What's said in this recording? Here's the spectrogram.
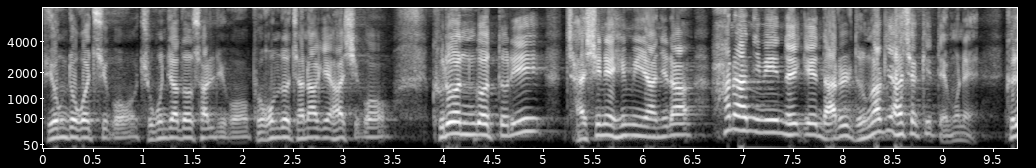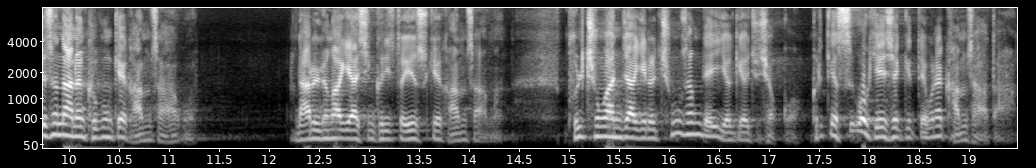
병도 고치고 죽은 자도 살리고 복음도 전하게 하시고 그런 것들이 자신의 힘이 아니라 하나님이 내게 나를 능하게 하셨기 때문에 그래서 나는 그분께 감사하고 나를 능하게 하신 그리스도 예수께 감사함은 불충한 자기를 충성되이 여겨 주셨고 그렇게 쓰고 계셨기 때문에 감사하다.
